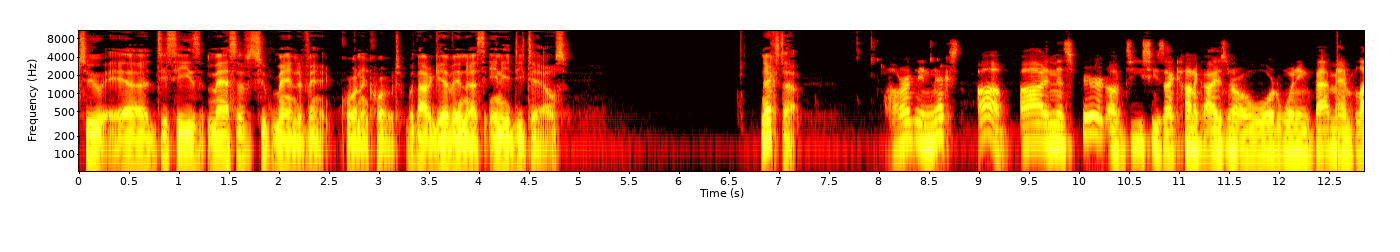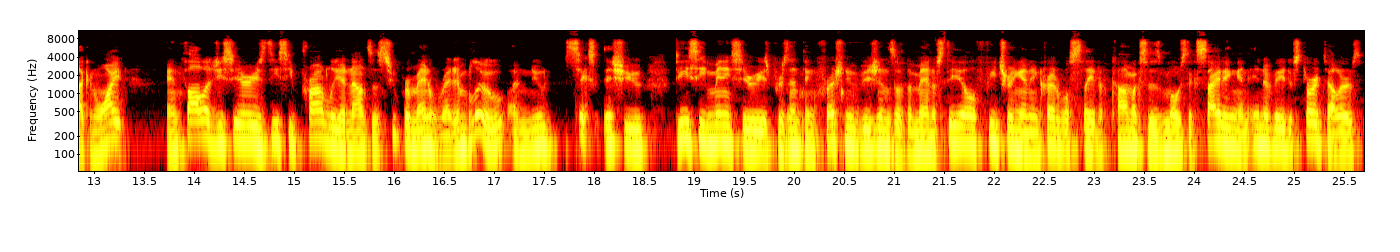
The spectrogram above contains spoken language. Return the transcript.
to uh, DC's massive Superman event, quote unquote, without giving us any details. Next up. Alrighty, next up, uh, in the spirit of DC's iconic Eisner Award winning Batman Black and White anthology series, DC proudly announces Superman Red and Blue, a new six issue DC miniseries presenting fresh new visions of the Man of Steel, featuring an incredible slate of comics' most exciting and innovative storytellers,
